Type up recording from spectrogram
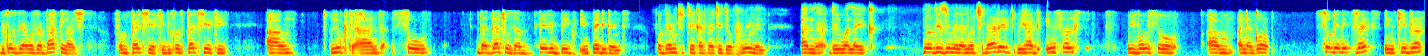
because there was a backlash from patriarchy because patriarchy um, looked and saw that that was a very big impediment for them to take advantage of women. And uh, they were like, no, these women are not married. We had insults We've also um, undergone so many threats in Kibra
